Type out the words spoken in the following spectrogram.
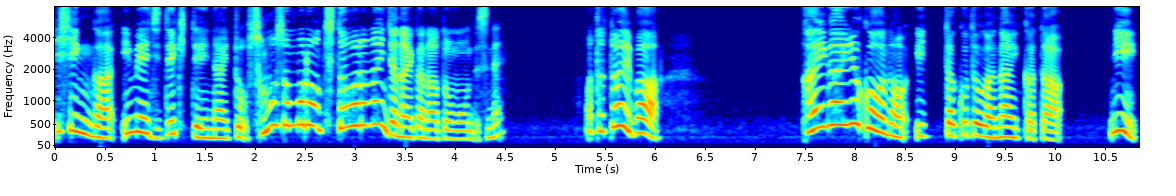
自身がイメージできていないとそもそも論伝わらないんじゃないかなと思うんですね。まあ、例えば海外旅行の行ったことがない方に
